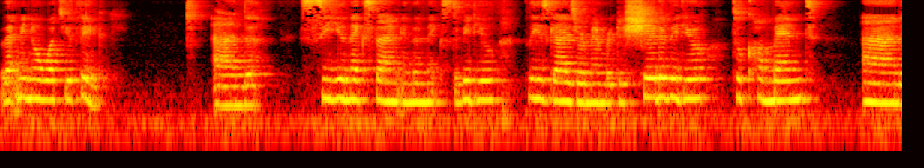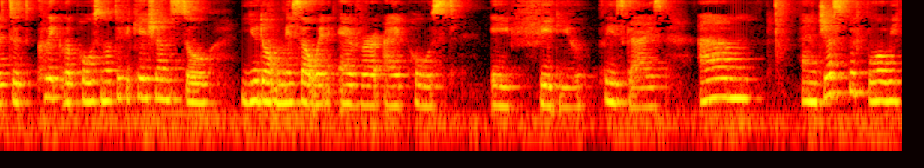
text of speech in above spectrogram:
Let me know what you think. And see you next time in the next video. Please guys remember to share the video, to comment, and to click the post notifications so you don't miss out whenever I post a video. Please guys. Um, and just before we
